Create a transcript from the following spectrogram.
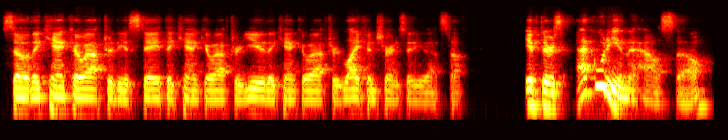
so they can't go after the estate. They can't go after you. They can't go after life insurance, any of that stuff. If there's equity in the house, though,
